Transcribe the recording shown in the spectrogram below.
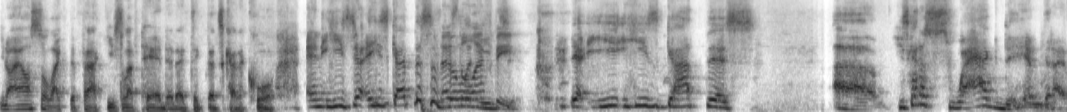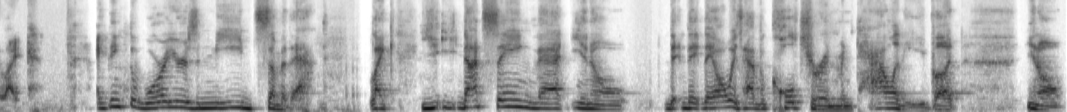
you know, I also like the fact he's left-handed. I think that's kind of cool, and he's he's got this ability. to- yeah, he he's got this. Um, he's got a swag to him that I like. I think the Warriors need some of that. Like, you, not saying that you know they, they they always have a culture and mentality, but you know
